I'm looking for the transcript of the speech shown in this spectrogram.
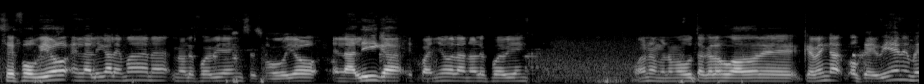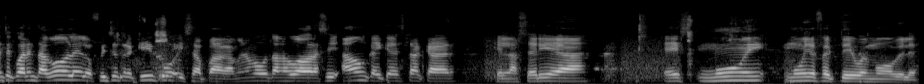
se fogueó en la liga alemana, no le fue bien, se fogueó en la liga española, no le fue bien. Bueno, a mí no me gusta que los jugadores, que venga, ok, viene, mete 40 goles, lo ficha otro equipo y se apaga. A mí no me gustan los jugadores así, aunque hay que destacar que en la Serie A es muy, muy efectivo Inmóvil.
